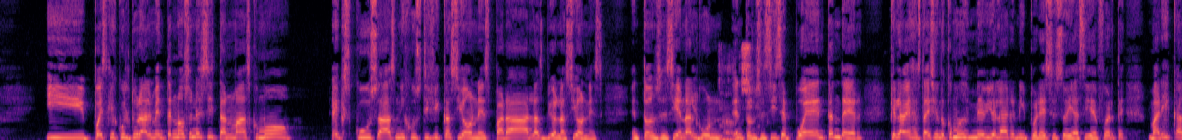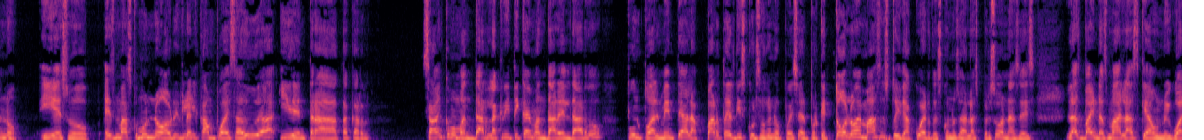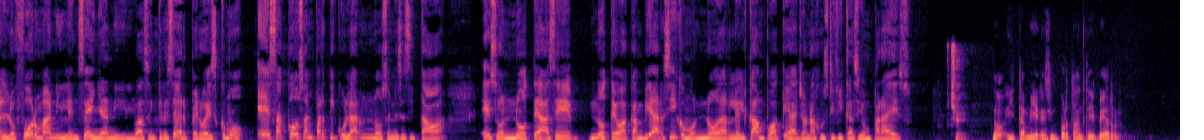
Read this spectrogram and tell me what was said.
y pues que culturalmente no se necesitan más como excusas ni justificaciones para las violaciones. Entonces, si en algún, ah, entonces sí. se puede entender que la vieja está diciendo como me violaron y por eso soy así de fuerte. Marica, no. Y eso es más como no abrirle el campo a esa duda y de entrada atacar, ¿saben? Como mandar la crítica y mandar el dardo puntualmente a la parte del discurso que no puede ser, porque todo lo demás estoy de acuerdo, es conocer a las personas, es las vainas malas que a uno igual lo forman y le enseñan y lo hacen crecer, pero es como esa cosa en particular no se necesitaba, eso no te hace, no te va a cambiar, sí, como no darle el campo a que haya una justificación para eso. Sí. No, y también es importante ver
